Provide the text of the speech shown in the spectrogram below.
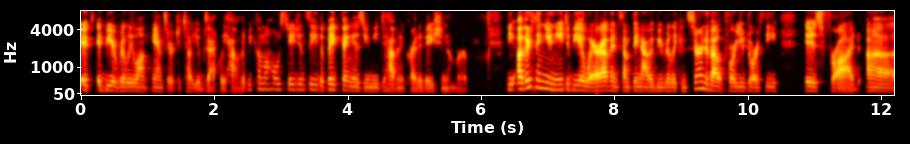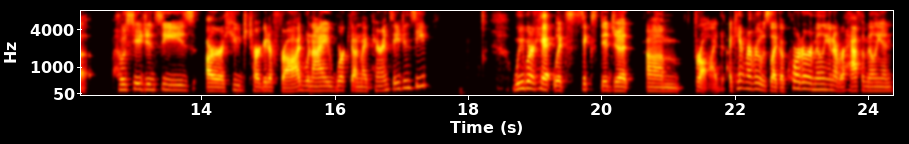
it, would be a really long answer to tell you exactly how to become a host agency. The big thing is you need to have an accreditation number. The other thing you need to be aware of, and something I would be really concerned about for you, Dorothy, is fraud. Uh, host agencies are a huge target of fraud. When I worked on my parents' agency, we were hit with six digit um, fraud. I can't remember it was like a quarter a million or half a million,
